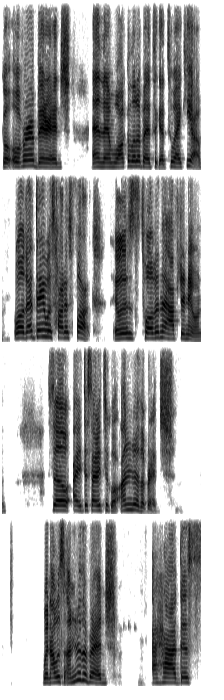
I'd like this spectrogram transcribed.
go over a bridge, and then walk a little bit to get to IKEA. Well, that day was hot as fuck. It was 12 in the afternoon. So I decided to go under the bridge. When I was under the bridge, I had this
